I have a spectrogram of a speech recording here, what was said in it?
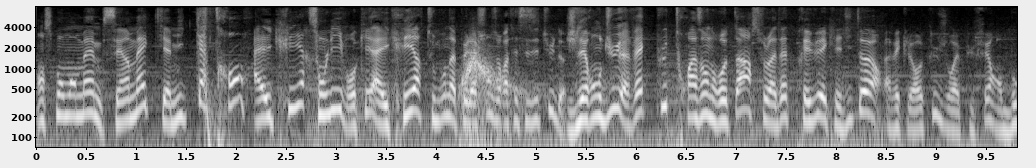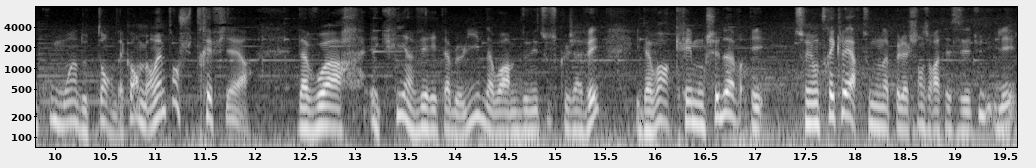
en ce moment même. C'est un mec qui a mis 4 ans à écrire son livre, ok À écrire, tout le monde a pas eu la chance de rater ses études. Je l'ai rendu avec plus de 3 ans de retard sur la date prévue avec l'éditeur. Avec le recul, j'aurais pu le faire en beaucoup moins de temps, d'accord? Mais en même temps, je suis très fier d'avoir écrit un véritable livre, d'avoir me donné tout ce que j'avais et d'avoir créé mon chef-d'œuvre. Et soyons très clairs, tout le monde a pas la chance de rater ses études, il est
